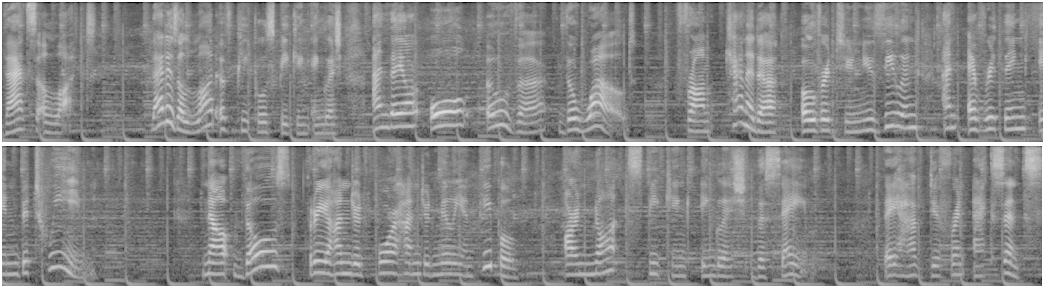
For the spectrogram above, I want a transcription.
That's a lot. That is a lot of people speaking English and they are all over the world. From Canada over to New Zealand and everything in between. Now those 300, 400 million people are not speaking English the same. They have different accents,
